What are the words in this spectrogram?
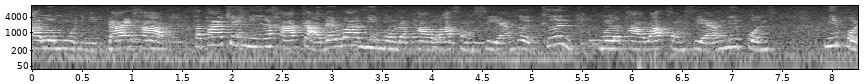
อารมณ์หงุดหงิดได้ค่ะ สภาพเช่นนี้นะคะ กล่าวได้ว่ามีมลภาวะของเสียงเกิดขึ้นมลภาวะของเสียงมีผล มีผล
